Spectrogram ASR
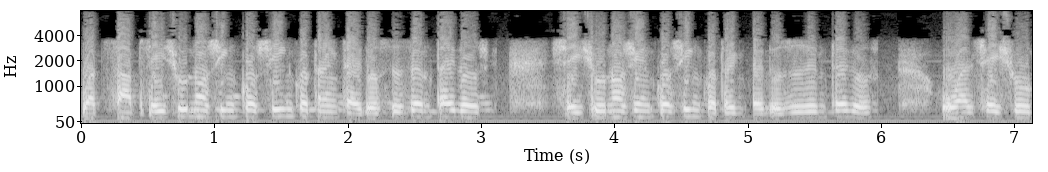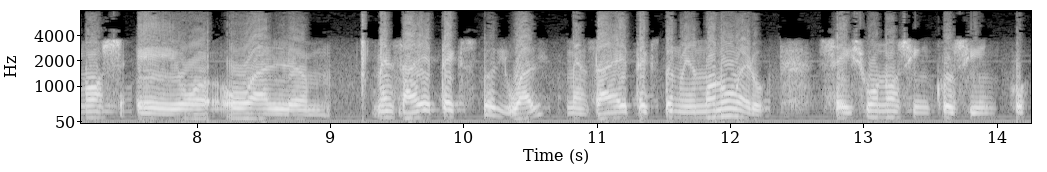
WhatsApp 6155-3262, 6155-3262 o al 61 eh, o, al um, mensaje de texto, igual, mensaje de texto el mismo número, 6155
